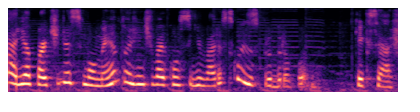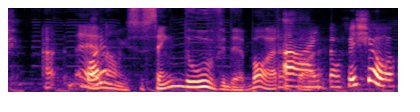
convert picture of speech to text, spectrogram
aí, a partir desse momento, a gente vai conseguir várias coisas pro Dropando. O que, que você acha? Ah, é, Bora? não, isso sem dúvida. Bora, Ah, bora. então fechou.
